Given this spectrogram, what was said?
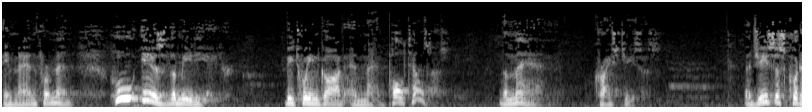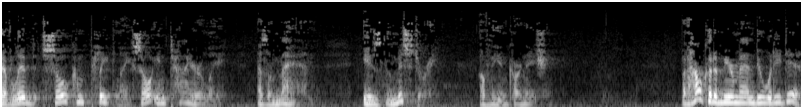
a man for men. Who is the mediator between God and man? Paul tells us the man, Christ Jesus. That Jesus could have lived so completely, so entirely as a man is the mystery of the incarnation. But how could a mere man do what he did?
